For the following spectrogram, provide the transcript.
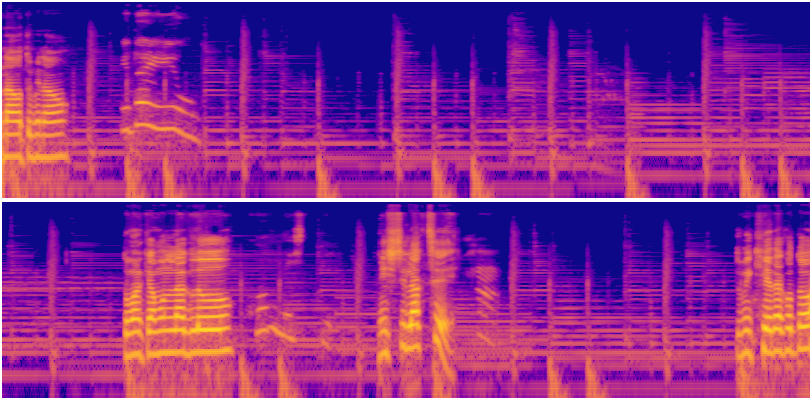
নাও তুমি নাও। তোমার কেমন লাগল? মিষ্টি। লাগছে? হ্যাঁ। তুমি খেয়ে দেখো তো।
